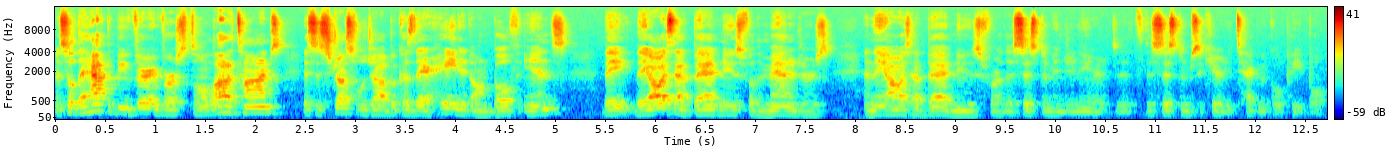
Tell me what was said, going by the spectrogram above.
and so they have to be very versatile. A lot of times it's a stressful job because they're hated on both ends. They, they always have bad news for the managers and they always have bad news for the system engineers, the system security technical people.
